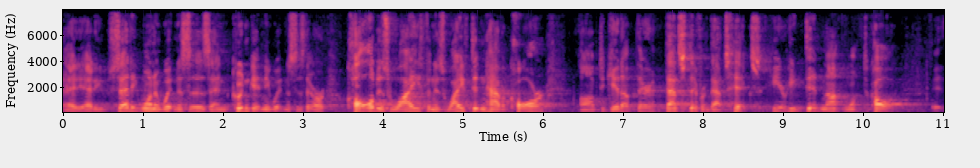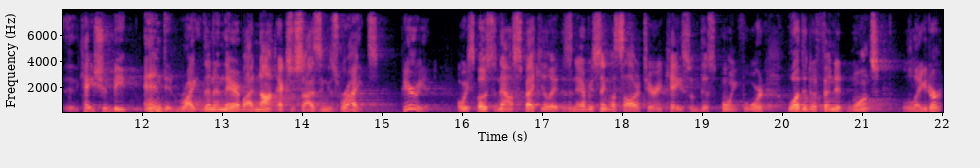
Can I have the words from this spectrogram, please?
had he said he wanted witnesses and couldn't get any witnesses there, or called his wife and his wife didn't have a car uh, to get up there, that's different. That's Hicks. Here, he did not want to call it. The case should be ended right then and there by not exercising his rights, period. Are we supposed to now speculate, as in every single solitary case from this point forward, what the defendant wants later?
